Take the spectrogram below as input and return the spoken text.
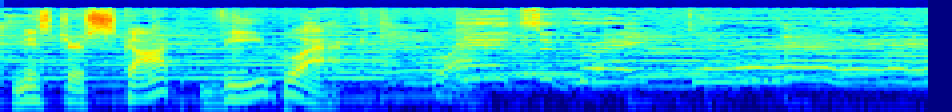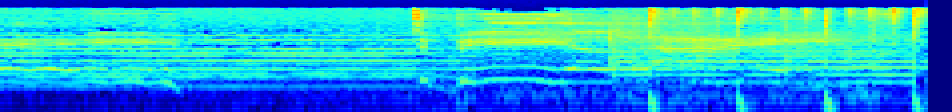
Mr. Scott V. Black. It's a great day to be alive.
